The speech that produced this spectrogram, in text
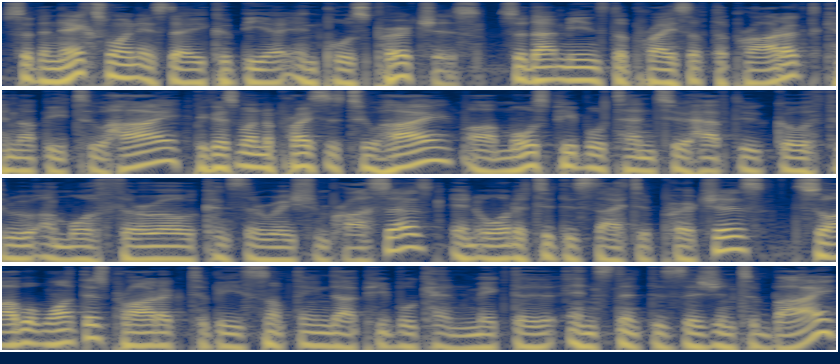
So the next one is that it could be an impulse purchase. So that means the price of the product cannot be too high because when the price is too high, uh, most people tend to have to go through a more thorough consideration process in order to decide to purchase. So I would want this product to be something that people can make the instant decision to buy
